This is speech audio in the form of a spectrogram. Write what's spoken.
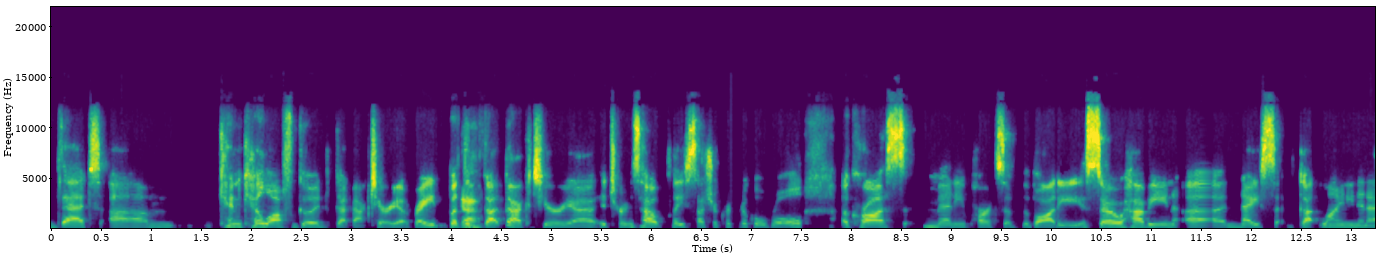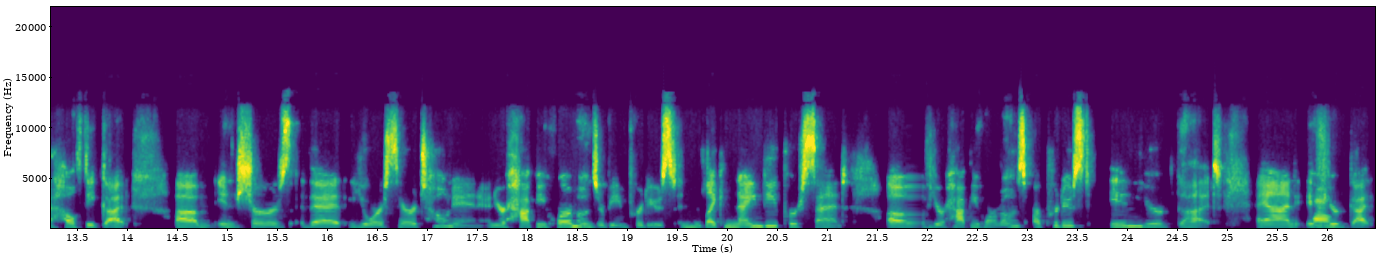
that um, can kill off good gut bacteria, right? But yeah. the gut bacteria, it turns out, plays such a critical role across many parts of the body. So having a nice gut lining and a healthy gut um, ensures that your serotonin and your happy hormones are being produced. And like 90% of your happy hormones are produced in your gut. And if wow. your gut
